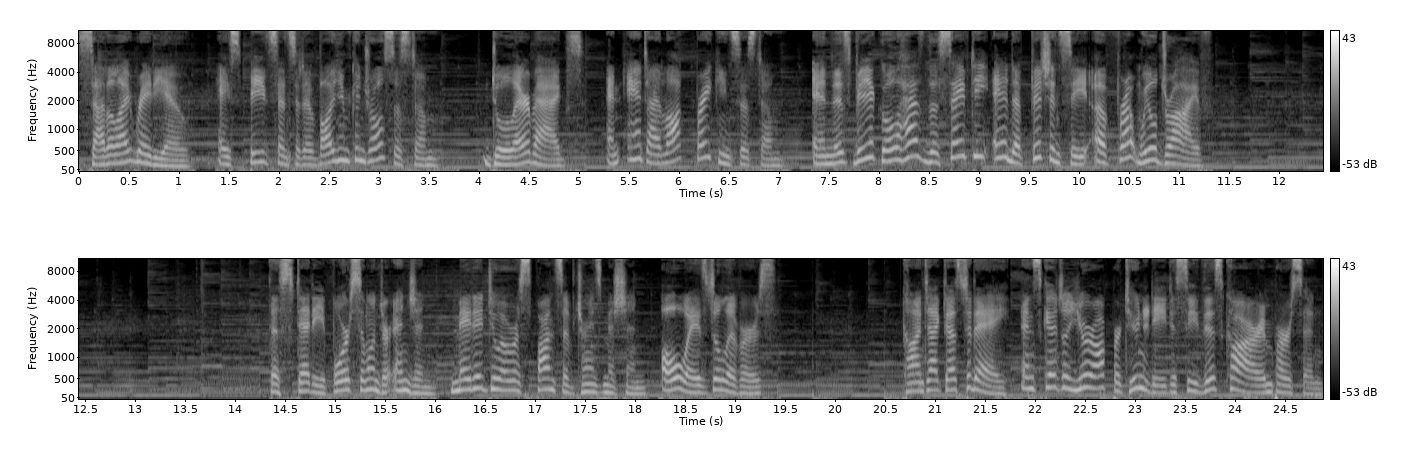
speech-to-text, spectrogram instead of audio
satellite radio, a speed-sensitive volume control system, dual airbags, an anti-lock braking system, and this vehicle has the safety and efficiency of front-wheel drive. The steady four-cylinder engine, mated to a responsive transmission, always delivers. Contact us today and schedule your opportunity to see this car in person.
